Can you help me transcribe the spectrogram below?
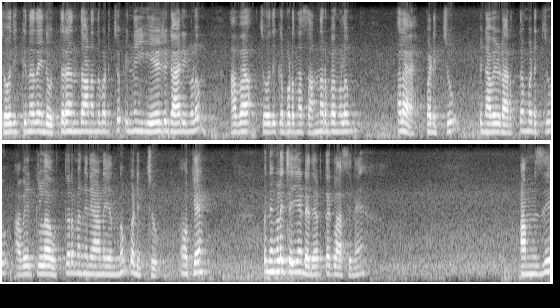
ചോദിക്കുന്നത്? അതിന്റെ ഉത്തരം എന്താണെന്ന് പഠിച്ചു. പിന്നെ ഈ ഏഴ് കാര്യങ്ങളും അവ ചോദിക്കപ്പെടുന്ന സന്ദർഭങ്ങളും അല്ലേ പഠിച്ചു. പിന്നെ അവയുടെ അർത്ഥം പഠിച്ചു അവയ്ക്കുള്ള ഉത്തരം എങ്ങനെയാണ് എന്നും പഠിച്ചു. ഓക്കെ അപ്പം നിങ്ങൾ ചെയ്യേണ്ടത് അടുത്ത ക്ലാസ്സിന് ഹംസി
